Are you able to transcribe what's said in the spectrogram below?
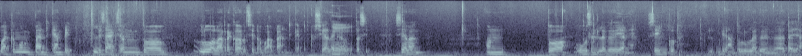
vaikka mun Bandcampin lisäksi on tuo Luolan Recordsin oma Bandcamp, kun sieltä Mm. kautta si- siellä on, on tuo uusin levy ja ne sinkut, mitä on tullut levyn myötä ja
